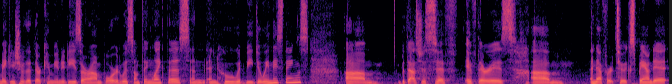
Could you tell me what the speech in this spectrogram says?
making sure that their communities are on board with something like this and, and who would be doing these things. Um, but that's just if, if there is um, an effort to expand it.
